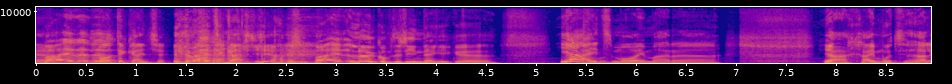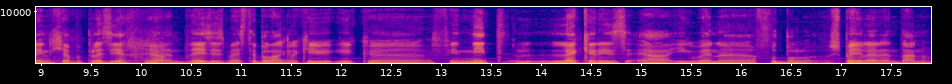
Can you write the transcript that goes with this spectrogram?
ja. Maar, eh, eh, Buitenkantje. buitenkantje, ja. Maar eh, leuk om te zien, denk ik. eh. Ja, het is mooi, maar uh, ja, hij moet alleen hebben plezier. Ja. En deze is het meest belangrijk. Ik, ik uh, vind niet lekker is, ja, ik ben uh, voetbalspeler en dan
